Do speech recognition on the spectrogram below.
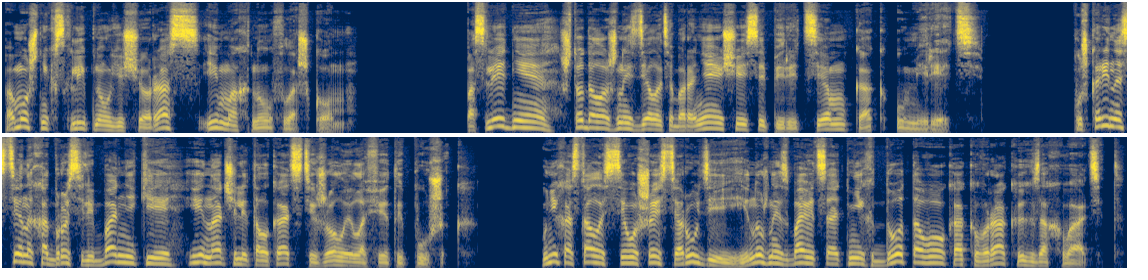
Помощник всхлипнул еще раз и махнул флажком. Последнее, что должны сделать обороняющиеся перед тем, как умереть. Пушкари на стенах отбросили банники и начали толкать тяжелые лафеты пушек. У них осталось всего шесть орудий, и нужно избавиться от них до того, как враг их захватит.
